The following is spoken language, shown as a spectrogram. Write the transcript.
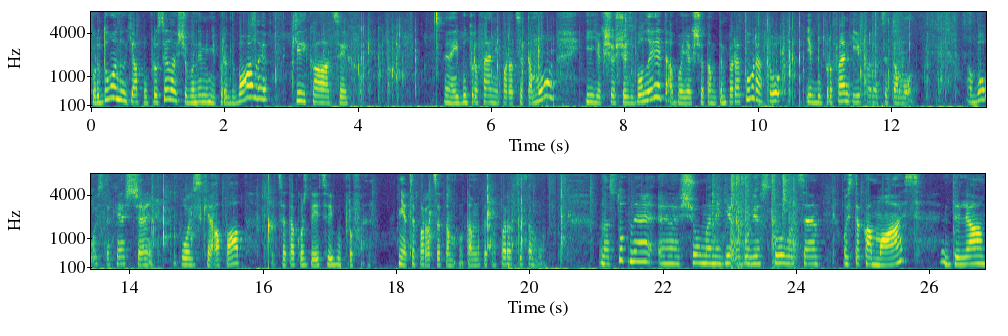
кордону, я попросила, щоб вони мені придбали кілька цих. Е, ібупрофен і парацетамол, і якщо щось болить, або якщо там температура, то ібупрофен і парацетамол. Або ось таке ще польське АПАП. Це також здається ібупрофен. Ні, це парацетамол, там написано парацетамол. Наступне, е, що в мене є обов'язково, це ось така мазь для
